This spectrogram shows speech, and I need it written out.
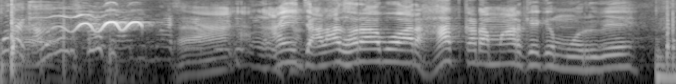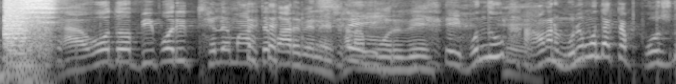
কোথায়? গেল? হ্যাঁ, আমি জ্বালা ধরাবো আর হাত কাটা মার খেয়ে মরবে। হ্যাঁ, ও তো বিপরীত ঠেলে মারতে পারবে না সারা মরবে। এই বন্ধু আমার মনের মধ্যে একটা প্রশ্ন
